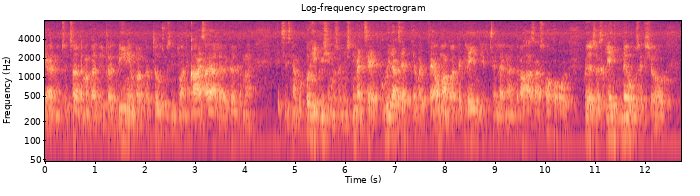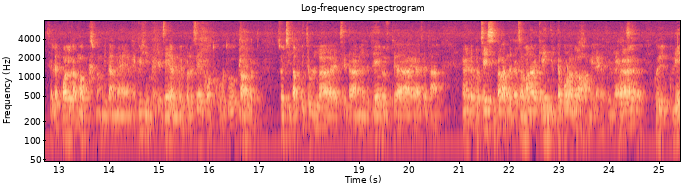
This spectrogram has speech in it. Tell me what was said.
äh, nüüd sotsiaaldemokraadid ütlevad, miinimumpalk peab tõusma siin tuhande kahesajale või kõrgemale. et siis nagu põhiküsimus on just nimelt see, et kuidas ettevõte omakorda kliendilt selle nii-öelda raha saaks kokku koguda. kuidas oleks klient nõus, eks ju, selle palga maksma, mida me, me küsime ja see on võib-olla see koht, kuhu tahavad sotsid appi tulla, et seda nii-öelda teenust ja, ja seda nii-öelda protsessi parandada, samal ajal kliendil peab olema raha, millega tulla, ega kui, kui,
